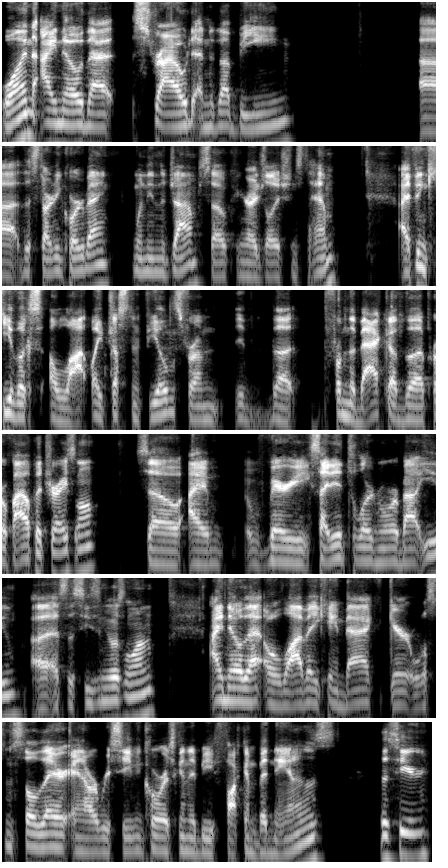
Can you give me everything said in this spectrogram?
One, I know that Stroud ended up being uh, the starting quarterback, winning the job. So congratulations to him. I think he looks a lot like Justin Fields from the from the back of the profile picture I saw. So I'm very excited to learn more about you uh, as the season goes along. I know that Olave came back, Garrett Wilson's still there, and our receiving corps is going to be fucking bananas this year.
